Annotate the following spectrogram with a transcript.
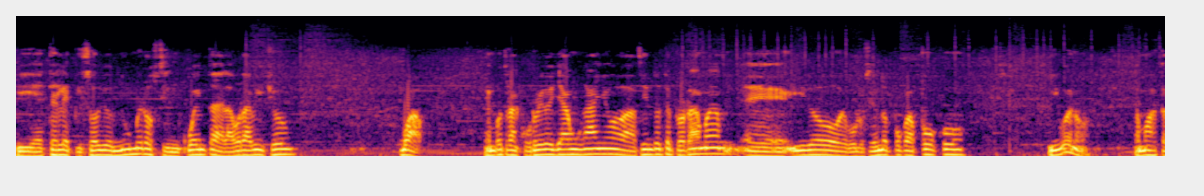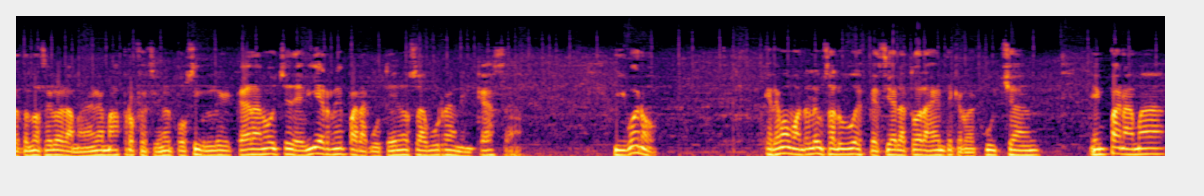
y este es el episodio número 50 de la hora bicho. Wow, hemos transcurrido ya un año haciendo este programa, eh, ido evolucionando poco a poco y bueno, Estamos tratando de hacerlo de la manera más profesional posible cada noche de viernes para que ustedes no se aburran en casa. Y bueno, queremos mandarle un saludo especial a toda la gente que nos escuchan en Panamá,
